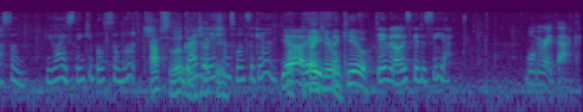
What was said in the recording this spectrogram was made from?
Awesome. You guys, thank you both so much. Absolutely. Congratulations once again. Yeah, Well, hey, thank you. Thank you. David, always good to see you. We'll be right back.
